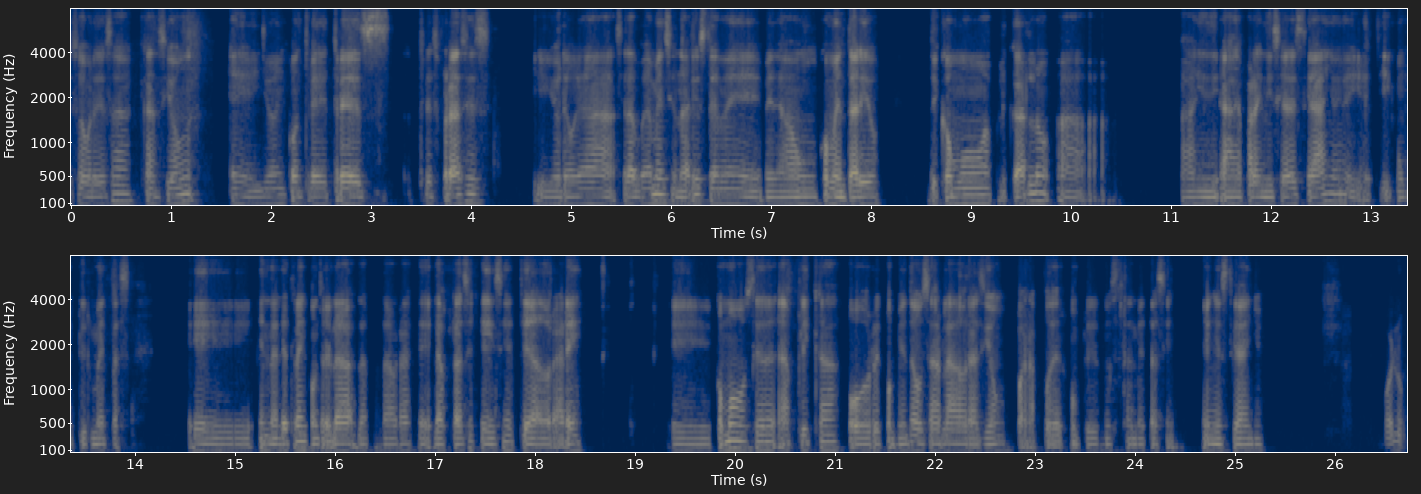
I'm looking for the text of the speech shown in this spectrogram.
sobre esa canción eh, yo encontré tres, tres frases y yo le voy a, se las voy a mencionar y usted me, me da un comentario de cómo aplicarlo a, para iniciar este año y cumplir metas. Eh, en la letra encontré la, palabra, la frase que dice te adoraré. Eh, ¿Cómo usted aplica o recomienda usar la adoración para poder cumplir nuestras metas en, en, este año? Bueno,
